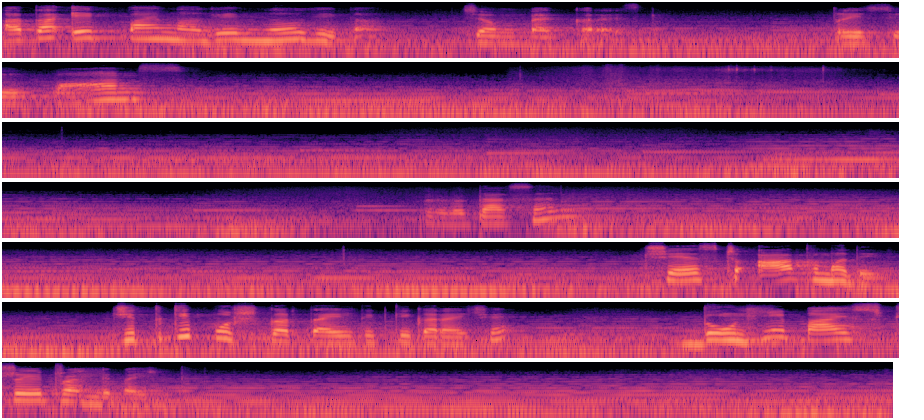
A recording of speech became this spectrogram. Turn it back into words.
आता एक पाय मागे न घेता जम्प बॅक करायचं. Press your palms parvatasana chest आतमध्ये जितकी पुश करता येईल तितकी करायचे. दोन्ही पाय स्ट्रेट राहिले पाहिजे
